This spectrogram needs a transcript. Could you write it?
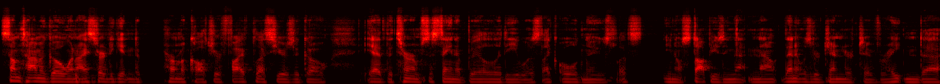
some time ago when I started to get into permaculture five plus years ago, yeah, the term sustainability was like old news. Let's you know stop using that. And now then it was regenerative, right? And uh,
